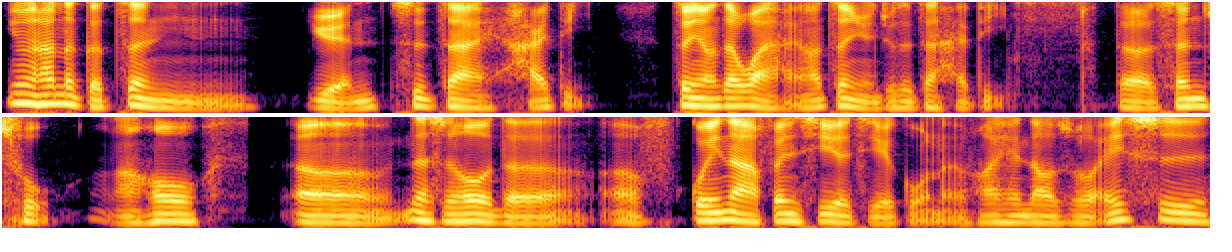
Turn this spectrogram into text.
因为它那个震源是在海底，震央在外海，然后震源就是在海底。的深处，然后呃那时候的呃归纳分析的结果呢，发现到说，哎是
